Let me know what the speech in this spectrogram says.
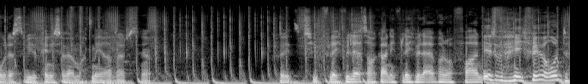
Oh, das Video kenne ich sogar, macht mehrere Saltos, ja. Crazy Typ. Vielleicht will er es auch gar nicht, vielleicht will er einfach nur fahren. Ich will runter.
